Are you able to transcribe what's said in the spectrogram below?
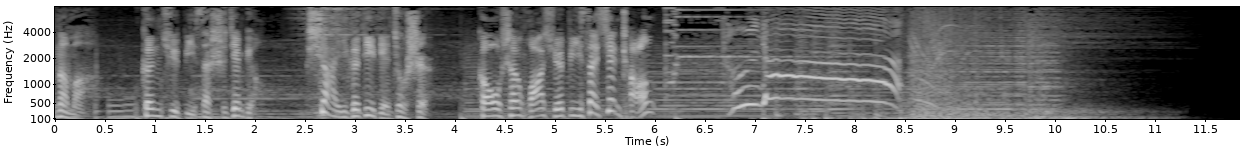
那么，根据比赛时间表。下一个地点就是高山滑雪比赛现场。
